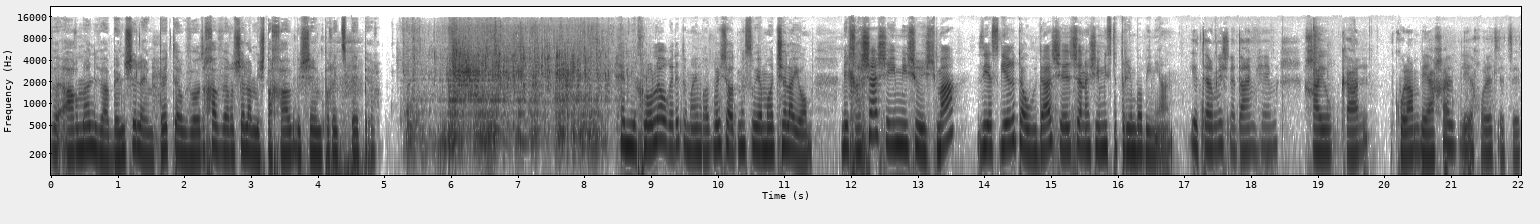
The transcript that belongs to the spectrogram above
וארמן והבן שלהם פטר ועוד חבר של המשפחה בשם פריץ פפר. הם יכלו להוריד את המים רק בשעות מסוימות של היום, מחשש שאם מישהו ישמע, זה יסגיר את העובדה שיש אנשים מסתתרים בבניין. יותר משנתיים הם חיו כאן, כולם ביחד, בלי יכולת לצאת.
